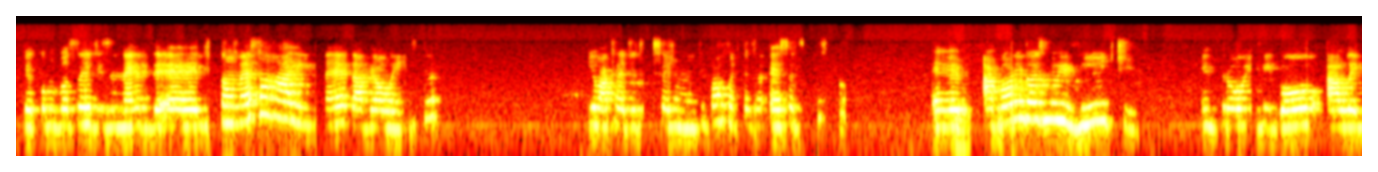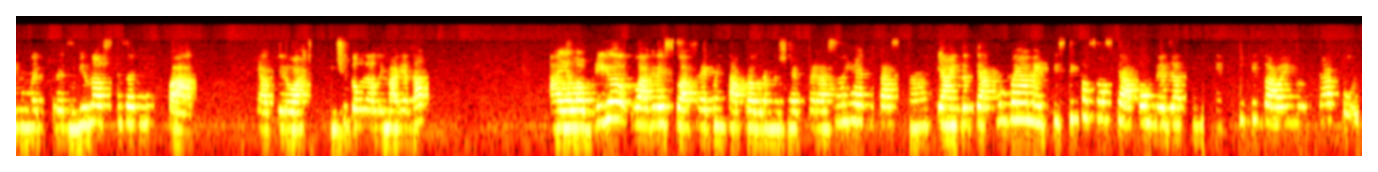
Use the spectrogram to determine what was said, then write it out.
Porque, como vocês dizem, né, é, eles estão nessa raiz né, da violência. E eu acredito que seja muito importante essa discussão. É, agora, em 2020, entrou em vigor a Lei número 3.984, que alterou o artigo 22 da Lei Maria da Penha. Aí ela obriga o agressor a frequentar programas de recuperação e reeducação e ainda ter acompanhamento psicossocial por meio de atendimento individual em grupo de apoio.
